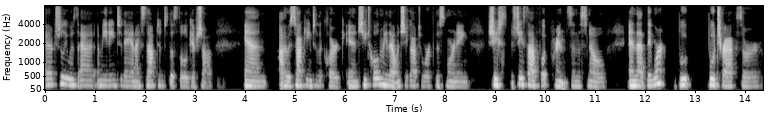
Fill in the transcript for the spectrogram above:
actually was at a meeting today and I stopped into this little gift shop and I was talking to the clerk and she told me that when she got to work this morning, she she saw footprints in the snow and that they weren't boot boot tracks or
